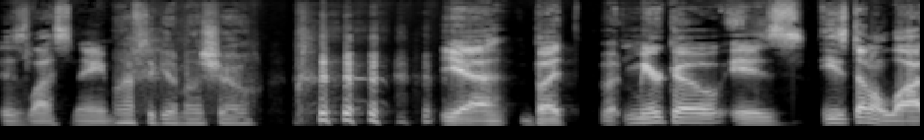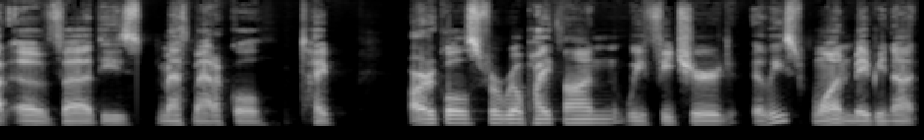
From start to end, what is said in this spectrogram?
his last name. I'll have to get him on the show yeah, but but Mirko is he's done a lot of uh, these mathematical type articles for Real Python. We featured at least one, maybe not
